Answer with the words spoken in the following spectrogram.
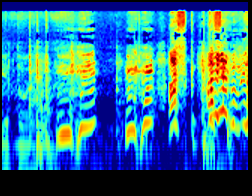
your story? Mm-hmm, mm-hmm. Ask. Is that your business?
